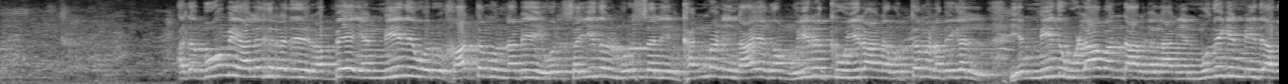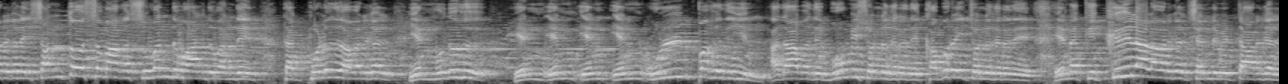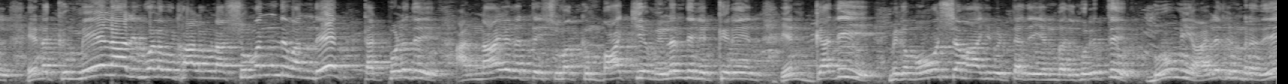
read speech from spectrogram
அந்த பூமி அழுகிறது. ரப்பே என் மீது ஒரு ஹாத்தமுன் நபி ஒரு சையீதுல் முருசலின் கண்மணி நாயகம் உயிருக்கு உயிரான உத்தம நபிகள் என் மீது உலா வந்தார்கள். நான் என் முதுகின் மீது அவர்களை சந்தோஷமாக சுமந்து வாழ்ந்து வந்தேன். தற்பொழுது அவர்கள் என் முதுகு என் என் என் என் உள்பகுதியில் அதாவது பூமி சொல்லுகிறது கபுரை சொல்லுகிறது எனக்கு கீழால் அவர்கள் சென்று விட்டார்கள் எனக்கு மேலால் இவ்வளவு காலம் நான் சுமந்து வந்தேன். தற்பொழுது அந்நாயகத்தை சுமக்கும் பாக்கியம் இழந்து நிற்கிறேன். என் கதி மிக மோசமாகிவிட்டது என்பது குறித்து பூமி அழுகின்றது.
